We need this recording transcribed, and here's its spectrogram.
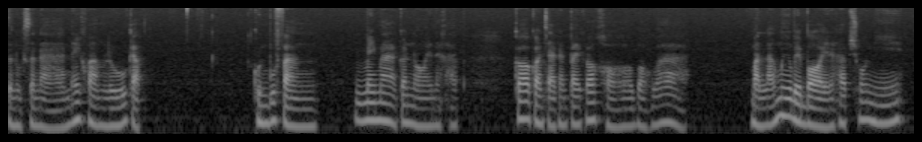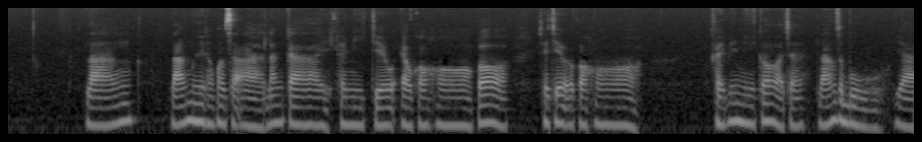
สนุกสนานให้ความรู้กับคุณผู้ฟังไม่มากก็น้อยนะครับ ก็ก่อนจากกันไปก็ขอบอกว่าหมั่นล้างมือบ่อยๆนะครับ ช่วงนี้ ล้างล้างมือทำความสะอาดร่างกาย ใครมีเจลแอลกอฮอล์ก็ใช้เจลแอลกอฮอล์ใครไม่มีก็อาจจะล้างสบู่อย่า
